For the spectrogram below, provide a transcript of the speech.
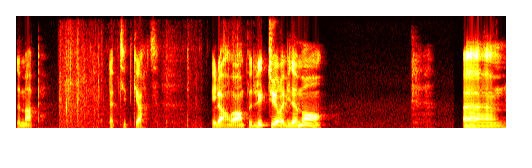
The map. La petite carte. Et là, on va avoir un peu de lecture, évidemment. Um,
